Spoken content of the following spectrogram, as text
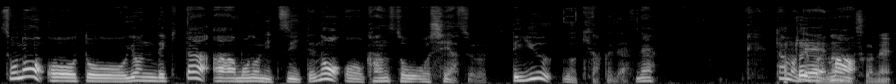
その、おと読んできたあものについてのお感想をシェアするっていうう企画ですね。なので、例えば何まですかね？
